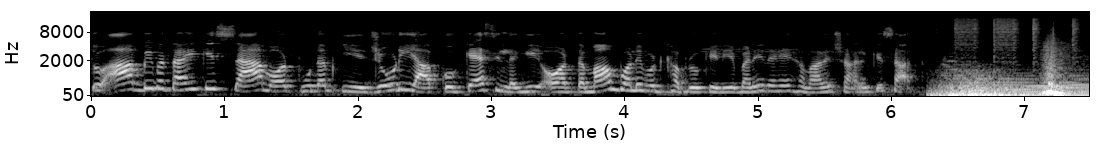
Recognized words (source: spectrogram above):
तो आप भी बताइए कि सैम और पूनम की ये जोड़ी आपको कैसी लगी? और तमाम बॉलीवुड खबरों के लिए बने रहे हमारे चैनल के साथ। thank you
